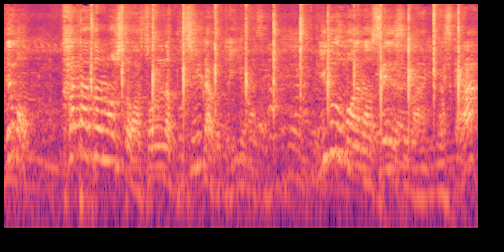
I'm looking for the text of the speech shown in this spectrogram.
でも片田の人はそんな不思議なこと言いません。ユーモアのセンスがありますから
